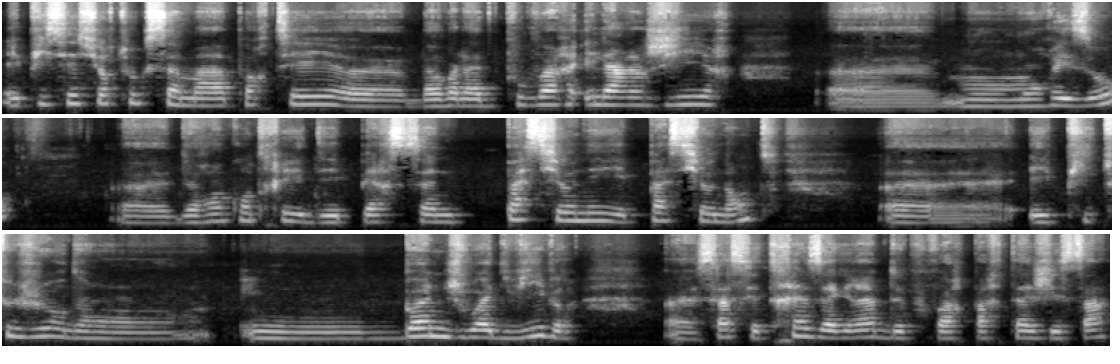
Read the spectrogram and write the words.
Et puis c'est surtout que ça m'a apporté euh, bah voilà, de pouvoir élargir mon, réseau, de rencontrer des personnes passionnée et passionnante. Euh, et puis toujours dans une bonne joie de vivre. Euh, ça, c'est très agréable de pouvoir partager ça.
